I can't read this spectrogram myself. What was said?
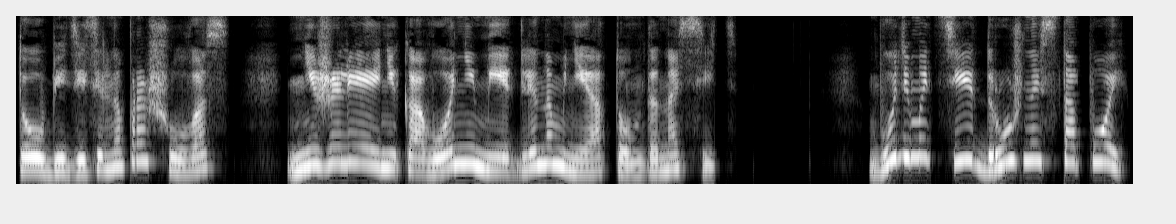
то убедительно прошу вас, не жалея никого, немедленно мне о том доносить. Будем идти дружной стопой,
